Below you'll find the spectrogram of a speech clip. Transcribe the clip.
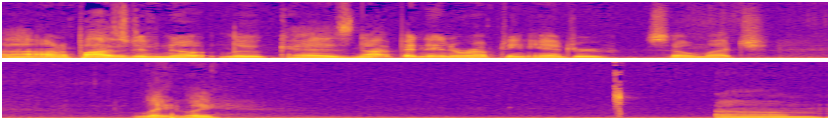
Uh, on a positive note, Luke has not been interrupting Andrew so much lately. Um,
